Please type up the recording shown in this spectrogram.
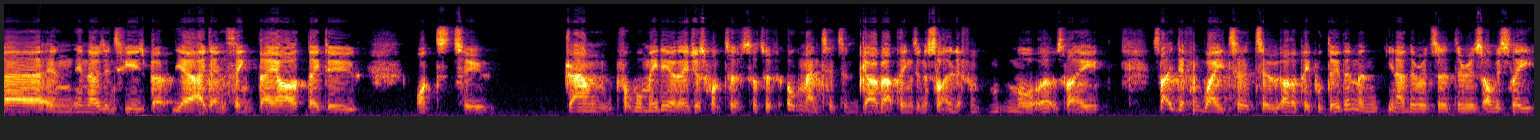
uh, in in those interviews. But yeah, I don't think they are. They do want to drown football media. They just want to sort of augment it and go about things in a slightly different, more uh, slightly slightly different way to, to other people do them. And you know, there is a, there is obviously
